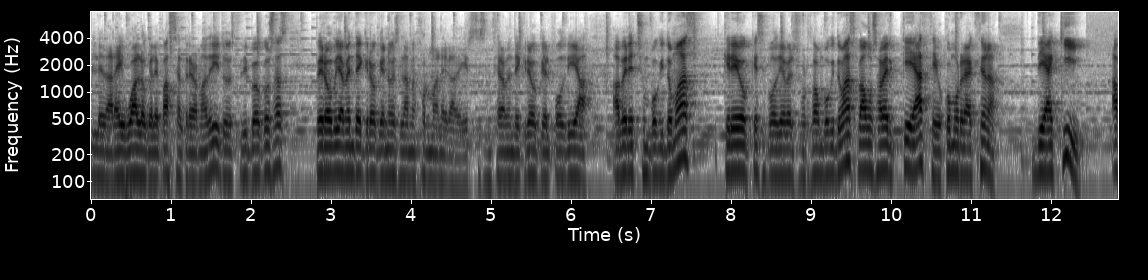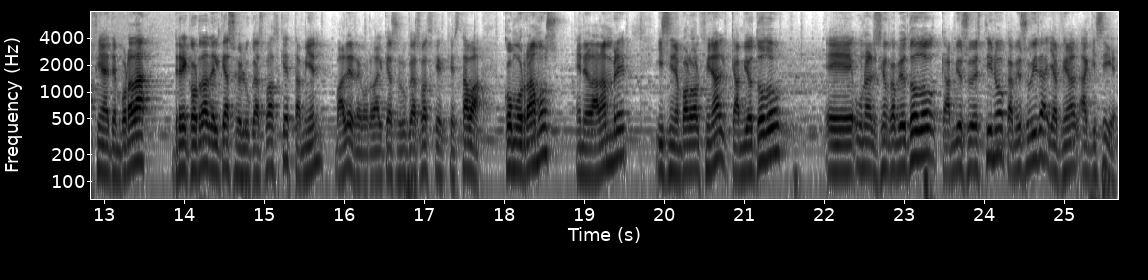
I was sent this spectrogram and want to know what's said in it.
le dará igual lo que le pase al Real Madrid, todo este tipo de cosas, pero obviamente creo que no es la mejor manera de irse. Sinceramente creo que él podría haber hecho un poquito más, creo que se podría haber esforzado un poquito más. Vamos a ver qué hace o cómo reacciona de aquí a final de temporada. Recordad el caso de Lucas Vázquez también, ¿vale? Recordad el caso de Lucas Vázquez que estaba como Ramos en el alambre y sin embargo al final cambió todo eh, una lesión cambió todo, cambió su destino, cambió su vida y al final aquí sigue,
